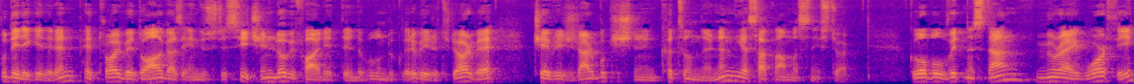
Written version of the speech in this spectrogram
Bu delegelerin petrol ve doğalgaz endüstrisi için lobi faaliyetlerinde bulundukları belirtiliyor ve çevreciler bu kişilerin katılımlarının yasaklanmasını istiyor. Global Witness'ten Murray Worthy,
